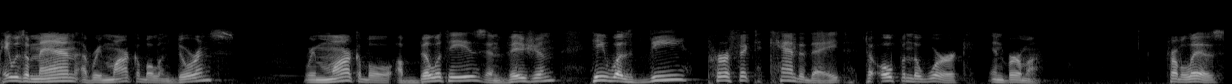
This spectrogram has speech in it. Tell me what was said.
He was a man of remarkable endurance, remarkable abilities and vision. He was the perfect candidate to open the work in Burma. Trouble is,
